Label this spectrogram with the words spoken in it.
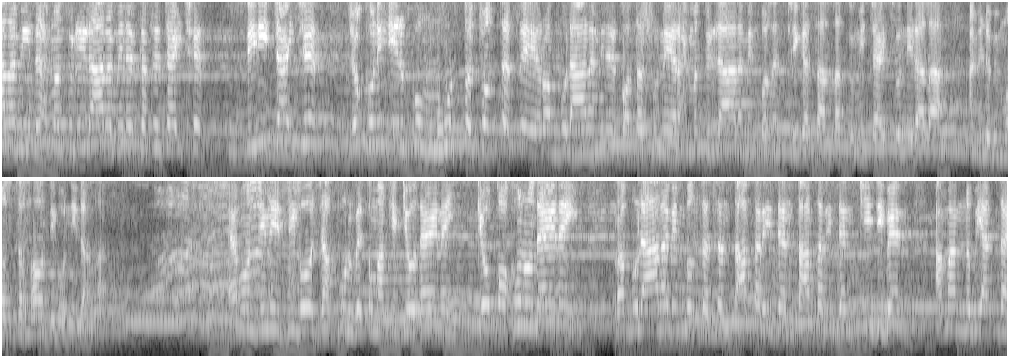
আলামিন রহমাতুল্লাহ আলমিনের কাছে চাইছেন, তিনি চাইছেন যখন এরকম মুহূর্ত চলতেছে, রব্বুল আলমিনের কথা শুনে রহমতুল্লাহ আলমিন বললেন, ঠিক আছে আল্লাহ, তুমি চাইছো নিরালা, আমি নবী মোস্তফাও দিব নিরালা। এমন জিনিস দিব যা পূর্বে তোমাকে কেউ দেয় নাই, কেউ কখনো দেয় নাই। রব্বুল আলমিন বলতেছেন, তাড়াতাড়ি দেন তাড়াতাড়ি দেন, কি দিবেন? আমার নবী আত্মা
